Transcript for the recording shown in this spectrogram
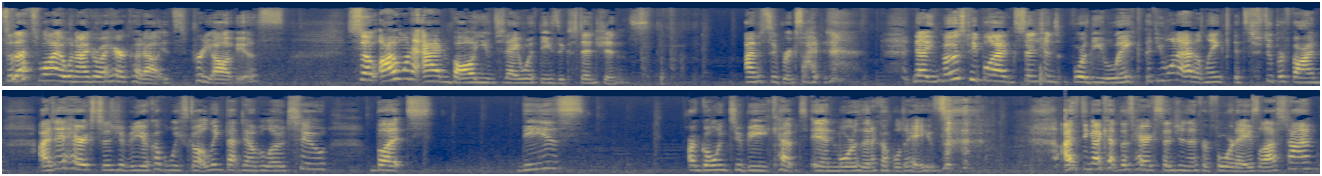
So that's why when I grow a haircut out, it's pretty obvious. So I want to add volume today with these extensions. I'm super excited. now, most people add extensions for the length. If you want to add a length, it's super fine. I did a hair extension video a couple weeks ago. I'll link that down below too. But these are going to be kept in more than a couple days. I think I kept this hair extension in for four days last time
